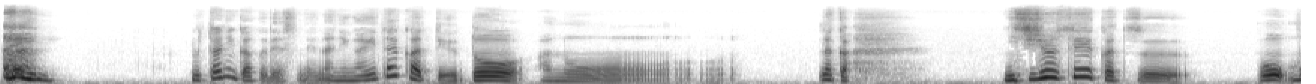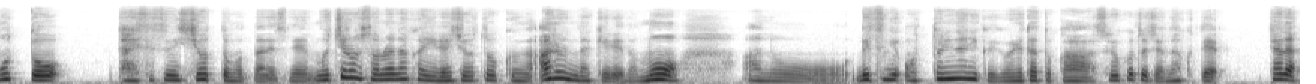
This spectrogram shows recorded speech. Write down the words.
とにかくですね、何が言いたいかっていうと、あのーなんか、日常生活をもっと大切にしようと思ったんですね。もちろんその中にラジオトークがあるんだけれども、あの別に夫に何か言われたとか、そういうことじゃなくて、ただ、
